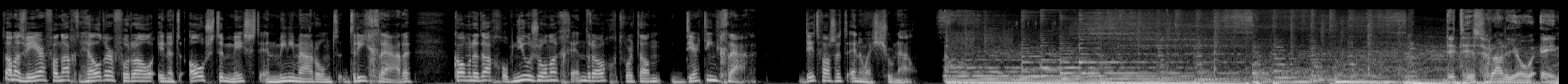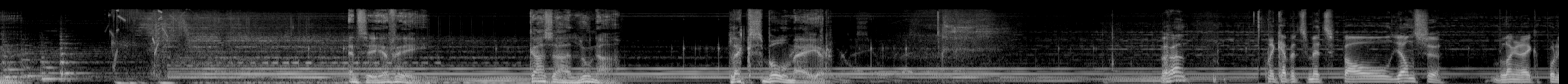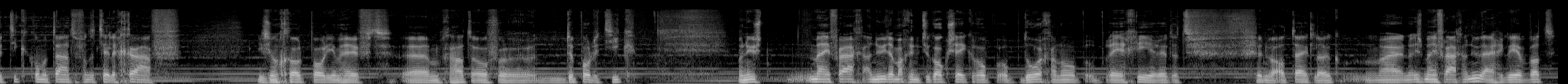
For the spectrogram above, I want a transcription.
Dan het weer. Vannacht helder, vooral in het oosten mist en minima rond 3 graden. Komende dag opnieuw zonnig en droog. Het wordt dan 13 graden. Dit was het NOS Journaal. Dit is Radio 1. NCRV. Casa Luna. Lex Bolmeijer. We gaan. Ik heb het met Paul Jansen, belangrijke politieke commentator van de Telegraaf... die zo'n groot podium heeft um, gehad over de politiek. Maar nu is mijn vraag aan u, daar mag u natuurlijk ook zeker op, op doorgaan, op, op reageren. Dat vinden we altijd leuk. Maar nu is mijn vraag aan u eigenlijk weer wat,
